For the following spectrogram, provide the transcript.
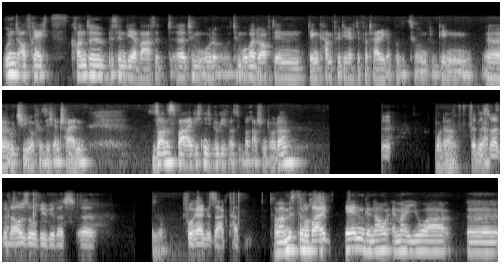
Und auf rechts konnte, ein bisschen wie erwartet, äh, Tim, o Tim Oberdorf den, den Kampf für die rechte Verteidigerposition gegen äh, Uccino für sich entscheiden. Sonst war eigentlich nicht wirklich was überraschend, oder? Nö. Oder? Ja, das war genauso, wie wir das äh, Ja. vorher gesagt hatten. Aber man müsste noch Wobei, erwähnen, genau, Emma Ioa äh,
